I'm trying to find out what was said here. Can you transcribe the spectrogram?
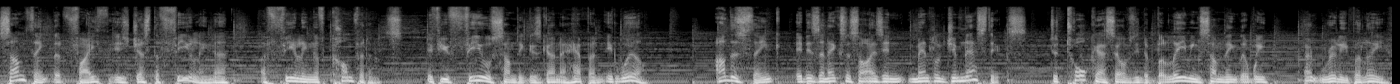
Some think that faith is just a feeling, a, a feeling of confidence. If you feel something is going to happen, it will. Others think it is an exercise in mental gymnastics to talk ourselves into believing something that we don't really believe.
